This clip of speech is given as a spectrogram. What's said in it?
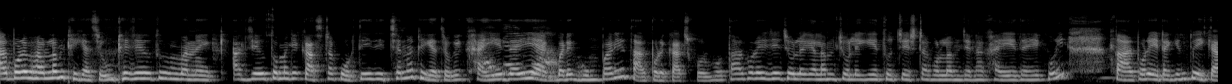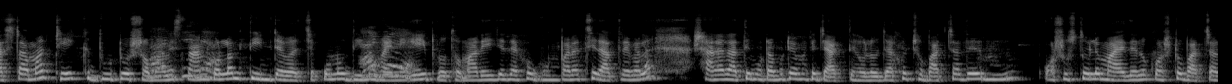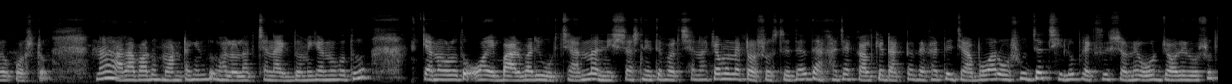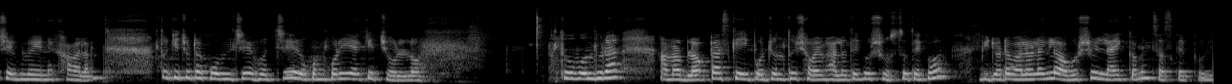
তারপরে ভাবলাম ঠিক আছে উঠে যেহেতু মানে আর যেহেতু আমাকে কাজটা করতেই দিচ্ছে না ঠিক আছে ওকে খাইয়ে দাইয়ে একবারে ঘুম পাড়িয়ে তারপরে কাজ করব। তারপরে এই যে চলে গেলাম চলে গিয়ে তো চেষ্টা করলাম যে না খাইয়ে দাইয়ে করি। তারপরে এটা কিন্তু এই কাজটা আমার ঠিক দুটোর সময়। আমি স্নান করলাম তিনটে বাজছে কোনো দিনও হয়নি এই প্রথম। আর এই যে দেখো ঘুম পাড়াচ্ছি রাত্রেবেলা সারা রাতে মোটামুটি আমাকে জাগতে হলো। দেখো ছো- বাচ্চাদের অসুস্থ হলে মায়েদেরও কষ্ট, বাচ্চারও কষ্ট। না, আর আমারও মনটা কিন্তু ভালো লাগছে না একদমই। কেন কত? কেন বলো তো? বারবারই উঠছে। আর না, নিঃশ্বাস নিতে পারছে না। কেমন একটা অস্বস্তি দেয় দেখা যাক, কালকে ডাক্তার দেখাতে যাব। আর ওষুধ যা ছিল প্রেসক্রিপশনে, ওর জ্বরের ওষুধ, সেগুলো এনে খাওয়ালাম। তো কিছুটা কমছে, হচ্ছে এরকম করেই আর কি চলল। তো বন্ধুরা, আমার ব্লগটা আজকে এই পর্যন্তই। সবাই ভালো থেকো, সুস্থ থেকো। ভিডিওটা ভালো লাগলে অবশ্যই লাইক কমেন্ট সাবস্ক্রাইব করি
